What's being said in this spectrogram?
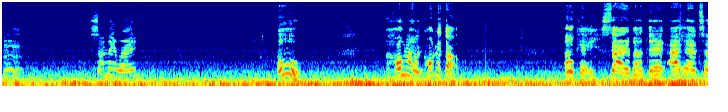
Mm. Something ain't right. Oh. Hold on. Hold that thought. Okay. Sorry about that. I had to,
